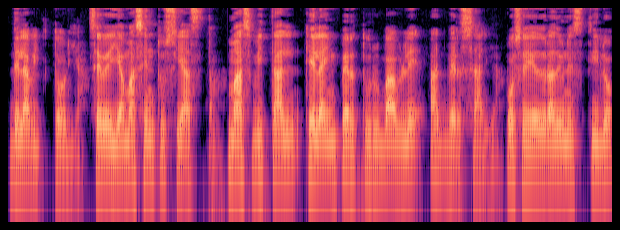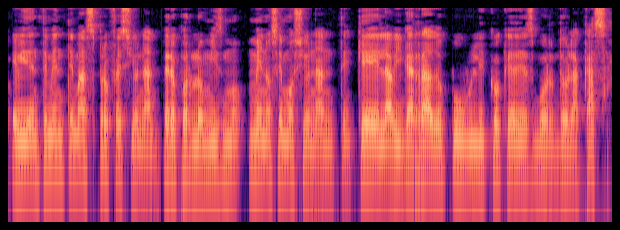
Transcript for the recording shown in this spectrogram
de la victoria. Se veía más entusiasta, más vital que la imperturbable adversaria, poseedora de un estilo evidentemente más profesional, pero por lo mismo menos emocionante que el abigarrado público que desbordó la casa.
